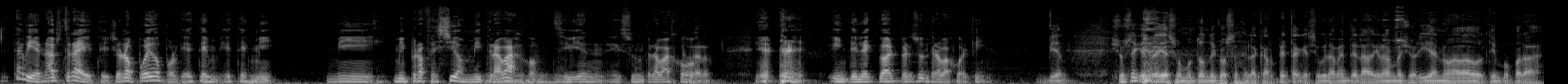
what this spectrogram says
está bien, abstraete, yo no puedo porque este, este es mi, mi, mi profesión, mi trabajo, si bien es un trabajo intelectual, pero es un trabajo al fin. Bien, yo sé que traías un montón de cosas de la carpeta que seguramente la gran mayoría no ha dado el tiempo para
